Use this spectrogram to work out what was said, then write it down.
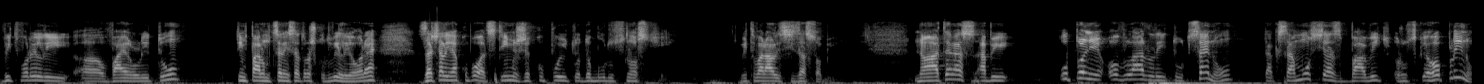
vytvorili uh, violitu, tým pádom ceny sa trošku dvili hore, začali nakupovať s tým, že kupujú to do budúcnosti. Vytvárali si zásoby. No a teraz, aby úplne ovládli tú cenu, tak sa musia zbaviť ruského plynu.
